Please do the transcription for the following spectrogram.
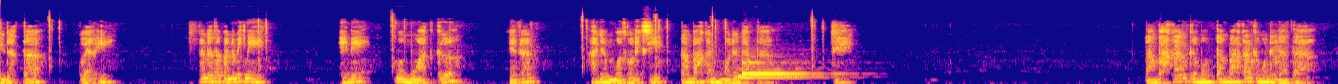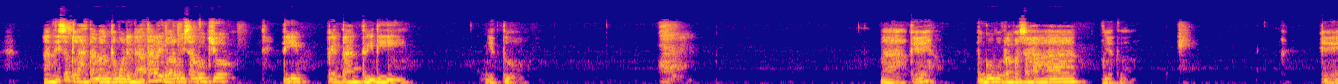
Di data query. Kan data pandemik nih. Ini memuat ke ya kan? Hanya membuat koleksi tambahkan model data. Oke tambahkan ke tambahkan ke model data. Nanti setelah tambahkan ke model data, dia baru bisa muncul di peta 3D gitu. Nah, oke. Okay. Tunggu beberapa saat gitu. Oke. Okay.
